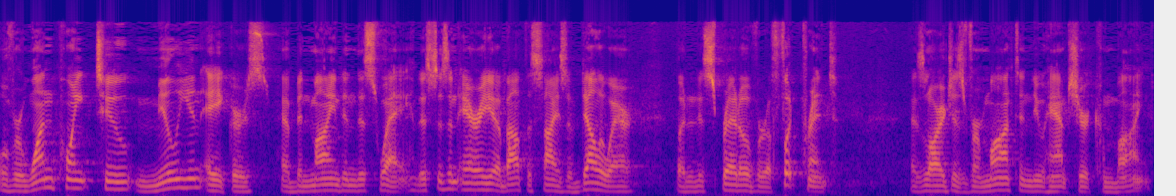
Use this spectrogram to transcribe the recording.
Over 1.2 million acres have been mined in this way. This is an area about the size of Delaware, but it is spread over a footprint as large as Vermont and New Hampshire combined.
